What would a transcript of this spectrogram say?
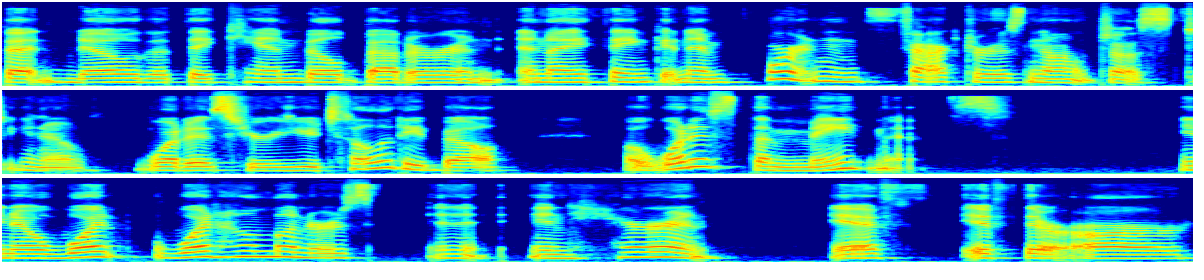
that know that they can build better. And and I think an important factor is not just, you know, what is your utility bill, but what is the maintenance? You know, what what homeowners in, inherent if if there are,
